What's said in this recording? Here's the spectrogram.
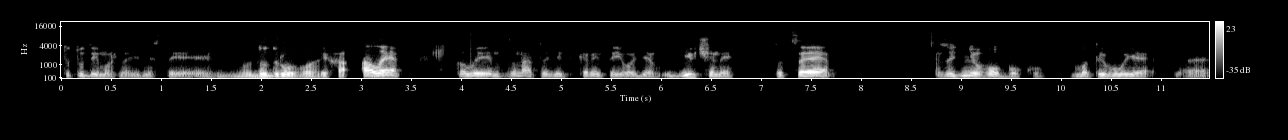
то туди можна віднести до другого гріха. Але коли занадто відкритий одяг у дівчини, то це з одного боку мотивує е,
